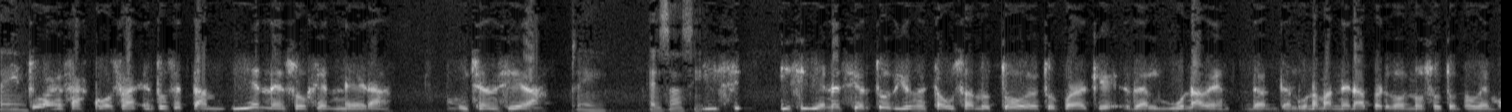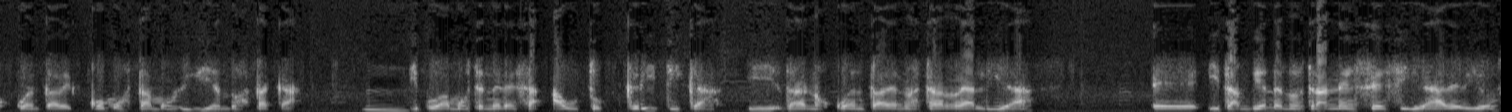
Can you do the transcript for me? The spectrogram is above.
y Sí. todas esas cosas. Entonces también eso genera mucha ansiedad. Sí. Es así. Y si, Y si bien es cierto, Dios está usando todo esto para que de alguna vez, de, alguna manera, perdón, nosotros nos demos cuenta de cómo estamos viviendo hasta acá mm. y podamos tener esa autocrítica y darnos cuenta de nuestra realidad eh, y también de nuestra necesidad de Dios.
